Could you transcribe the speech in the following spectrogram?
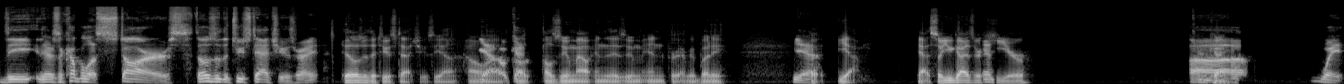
The there's a couple of stars. Those are the two statues, right? Those are the two statues. Yeah. I'll, Yeah, uh, okay. I'll, I'll zoom out and then zoom in for everybody. Yeah. But yeah. Yeah. So you guys are And- here. Uh, wait,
